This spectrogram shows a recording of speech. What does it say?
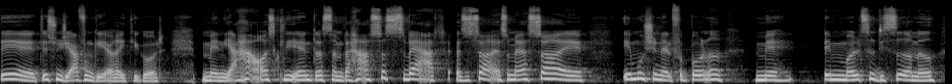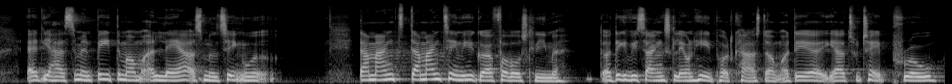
Det, det synes jeg fungerer rigtig godt. Men jeg har også klienter, som der har så svært, altså så, som er så øh, emotionelt forbundet med det måltid, de sidder med, at jeg har simpelthen bedt dem om at lære at smide ting ud. Der er, mange, der er mange ting, vi kan gøre for vores klima, og det kan vi sagtens lave en hel podcast om, og det er, jeg er totalt pro,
